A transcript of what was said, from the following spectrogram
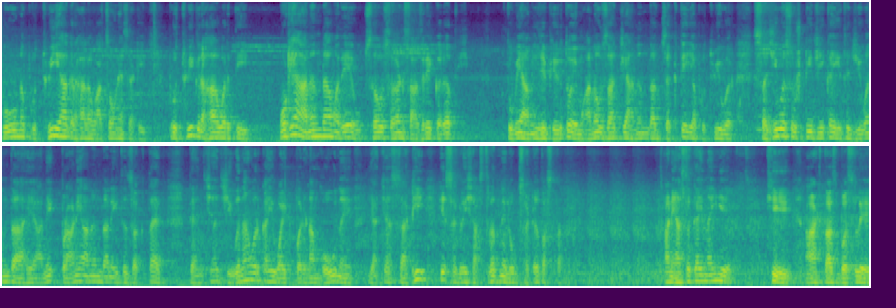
पूर्ण पृथ्वी या ग्रहाला वाचवण्यासाठी पृथ्वी ग्रहावरती मोठ्या आनंदामध्ये उत्सव सण साजरे करत तुम्ही आम्ही जे फिरतोय मानवजात जे आनंदात जगते या पृथ्वीवर सजीव सृष्टी जी काही इथं जिवंत आहे अनेक प्राणी आनंदाने इथं जगतायत त्यांच्या जीवनावर काही वाईट परिणाम होऊ नये याच्यासाठी हे सगळे शास्त्रज्ञ लोक झटत असतात. आणि असं काही नाही आहे की आठ तास बसले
